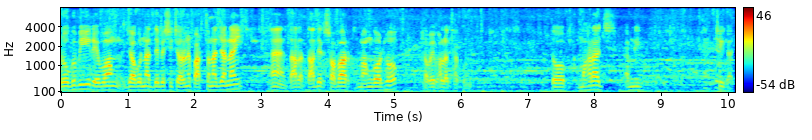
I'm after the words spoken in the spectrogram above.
রঘুবীর এবং জগন্নাথ দেবের শ্রীচরণে প্রার্থনা জানাই। হ্যাঁ তারা, তাদের সবার মঙ্গল হোক। সবাই ভালো থাকুন। তো মহারাজ, আপনি ঠিক আছে।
